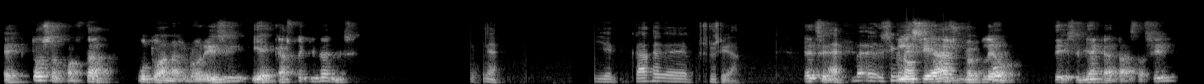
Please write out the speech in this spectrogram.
εκτός από αυτά που το αναγνωρίζει η εκάστοτε κυβέρνηση. Ναι η κάθε εξουσία. Έτσι. Ε, Πλησιάζουμε πλέον σε μια κατάσταση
